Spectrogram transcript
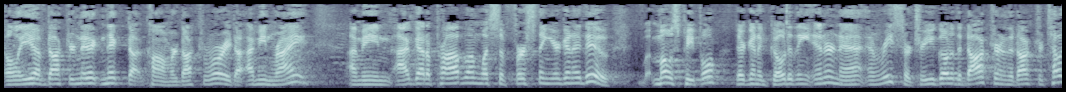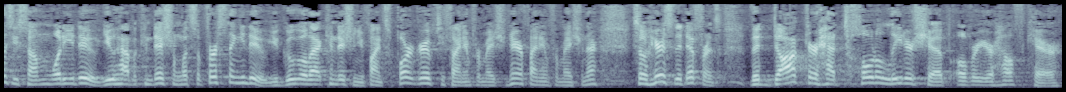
Only you have drnick.com or drrory. I mean, right? I mean, I've got a problem. What's the first thing you're going to do? Most people, they're going to go to the internet and research. Or you go to the doctor and the doctor tells you something. What do you do? You have a condition. What's the first thing you do? You Google that condition. You find support groups. You find information here, find information there. So here's the difference. The doctor had total leadership over your health care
